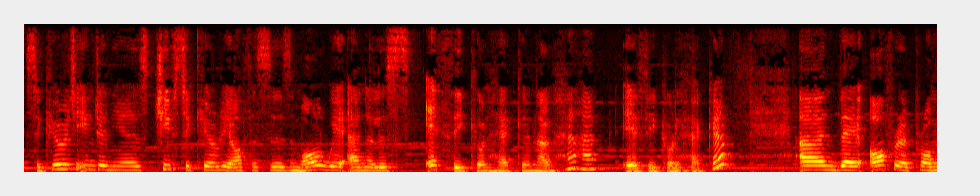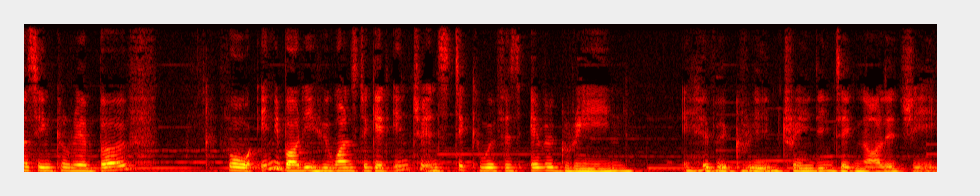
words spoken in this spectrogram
security engineers, chief security officers, malware analysts, ethical hacker. Now, ethical hacker and they offer a promising career both for anybody who wants to get into and stick with this evergreen, evergreen trending technology.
